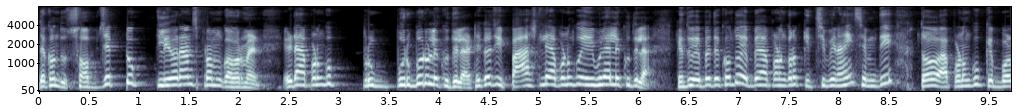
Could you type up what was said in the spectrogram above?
ଦେଖନ୍ତୁ subject to clearance from government ଏଇଟା ଆପଣଙ୍କୁ ପୂର୍ବରୁ ଲେଖୁଥିଲା ଠିକ୍ ଅଛି ପାଷ୍ଟଲି ଆପଣଙ୍କୁ ଏଇଭଳିଆ ଲେଖୁଥିଲା କିନ୍ତୁ ଏବେ ଦେଖନ୍ତୁ ଏବେ ଆପଣଙ୍କର କିଛି ବି ନାହିଁ ସେମିତି ତ ଆପଣଙ୍କୁ କେବଳ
